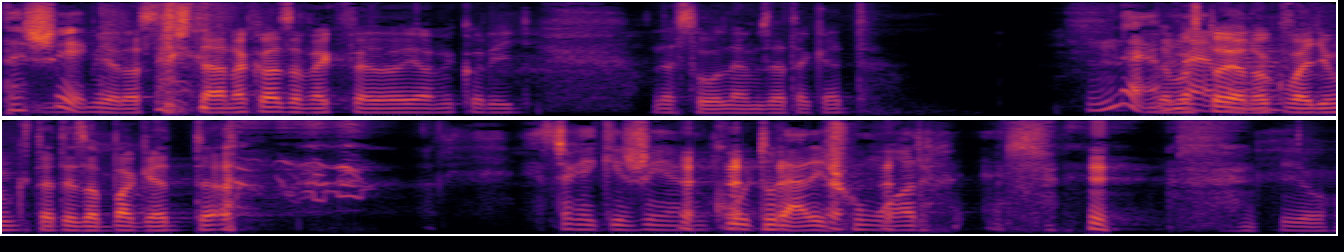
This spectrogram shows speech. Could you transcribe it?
tessék, Mi a rasszistának az a megfelelője, amikor így leszól nemzeteket. nem, De most nem, olyanok nem. vagyunk, tehát ez a bagettel. Ez csak egy kis ilyen kulturális humor. Jó.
